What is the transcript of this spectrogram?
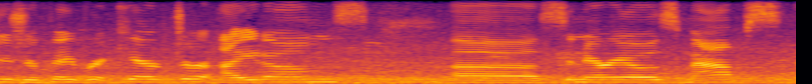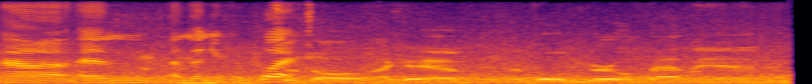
Choose your favorite character, items, uh, scenarios, maps, uh, and, and then you can play. So it's all I could have a Golden Girl Batman.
